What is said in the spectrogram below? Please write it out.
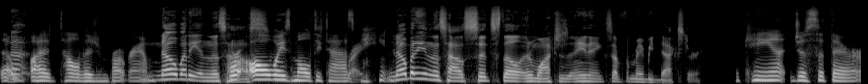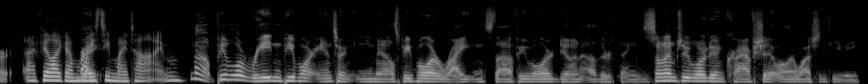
a, a television program. nobody in this house. We're always right. multitasking. Nobody in this house sits still and watches anything except for maybe Dexter. I can't just sit there. I feel like I'm Right. wasting my time. No, people are reading, people are answering emails, people are writing stuff, people are doing other things. Sometimes people are doing craft shit while they're watching TV.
